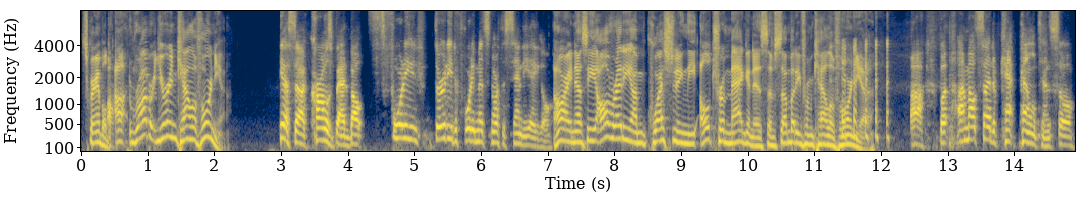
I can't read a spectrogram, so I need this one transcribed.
scrambled. Uh, Robert, you're in California. Yes, uh, Carlsbad, about 40, 30 to 40 minutes north of San Diego. All right, now see, already I'm questioning the ultra magnus of somebody from California. Uh, but I'm outside of Camp Pendleton, so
